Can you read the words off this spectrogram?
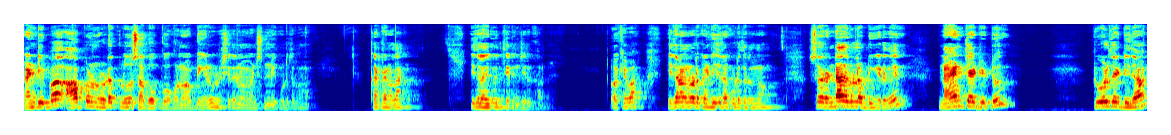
கண்டிப்பாக ஆப்பனோட க்ளோஸ் அபவ் போகணும் அப்படிங்கிற ஒரு விஷயத்தை நம்ம மென்ஷன் பண்ணி கொடுத்துருவோம் கரெக்டுங்களா? இதில் அதுக்கு தெரிஞ்சிருக்கும். ஓகேவா? இதெல்லாம் நம்மளோட கண்டிஷனாக கொடுத்துருந்தோம். ஸோ ரெண்டாவது ரூல் அப்படிங்கிறது nine thirty to twelve thirty தான்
